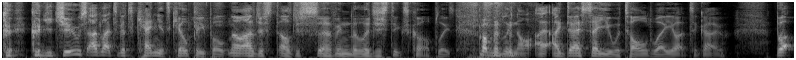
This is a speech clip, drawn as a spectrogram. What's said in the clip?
could, could you choose? I'd like to go to Kenya to kill people. No, I'll just I'll just serve in the logistics corps, please. Probably not. I, I dare say you were told where you had to go, but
